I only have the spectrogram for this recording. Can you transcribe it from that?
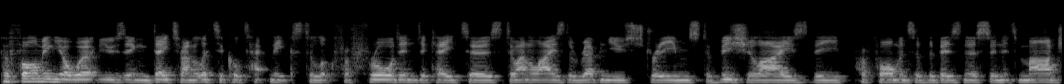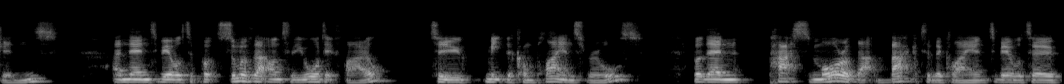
performing your work using data analytical techniques to look for fraud indicators, to analyze the revenue streams, to visualize the performance of the business in its margins, and then to be able to put some of that onto the audit file to meet the compliance rules, but then pass more of that back to the client to be able to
